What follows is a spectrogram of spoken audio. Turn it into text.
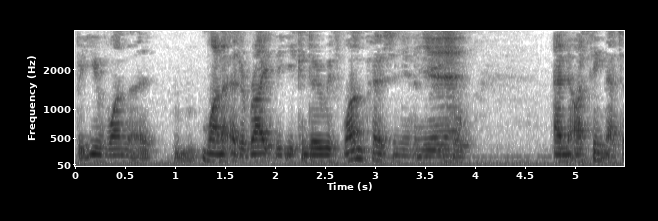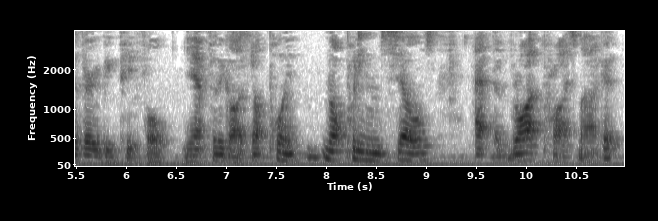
but you've won the won it at a rate that you can do with one person in a Yeah. vehicle. And I think that's a very big pitfall Yeah. for the guys not point not putting themselves at the right price market.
